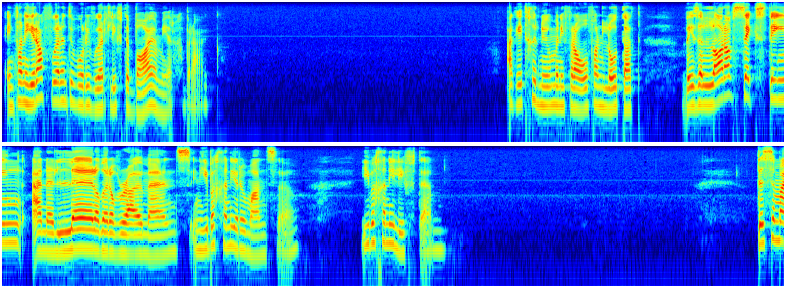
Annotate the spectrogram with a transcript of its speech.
En van hier af vorentoe word die woord liefde baie meer gebruik. Ek het genoem in die verhaal van Lot dat there's a lot of sexting and a little bit of romance en hier begin die romanse. Hier begin die liefde. Dis vir my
